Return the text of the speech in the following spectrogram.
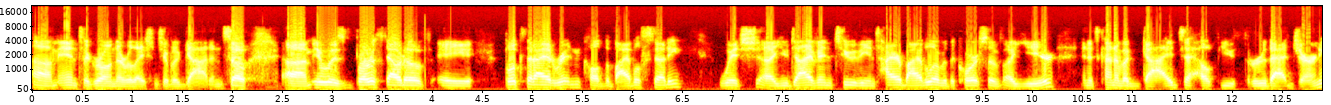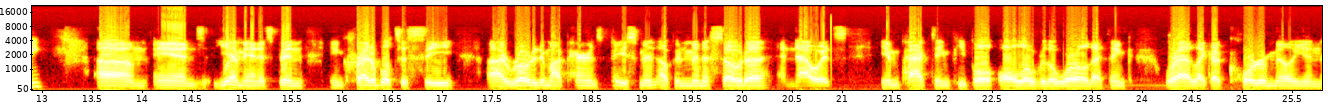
Um, and to grow in their relationship with God. And so um, it was birthed out of a book that I had written called The Bible Study, which uh, you dive into the entire Bible over the course of a year. And it's kind of a guide to help you through that journey. Um, and yeah, man, it's been incredible to see. I wrote it in my parents' basement up in Minnesota, and now it's impacting people all over the world. I think we're at like a quarter million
